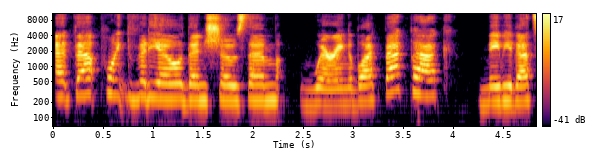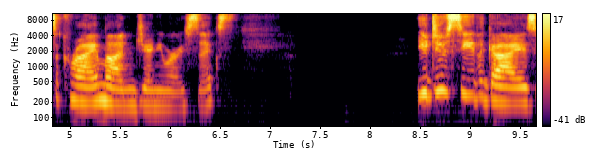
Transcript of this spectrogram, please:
at that point, the video then shows them wearing a black backpack. Maybe that's a crime on January 6th. You do see the guys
